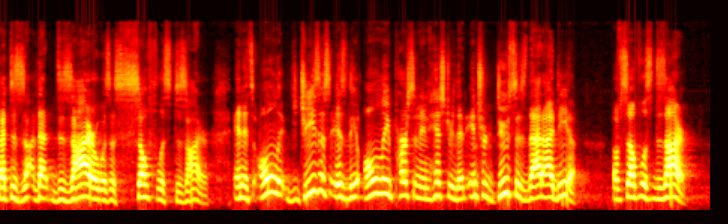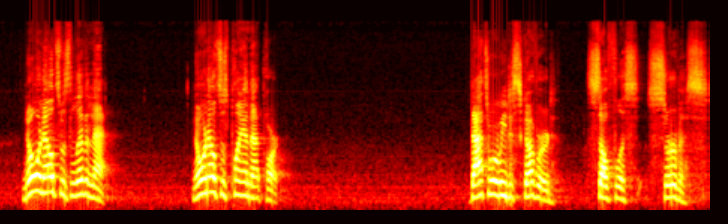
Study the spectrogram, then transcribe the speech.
That, desi- that desire was a selfless desire. And it's only, Jesus is the only person in history that introduces that idea of selfless desire. No one else was living that. No one else was playing that part. That's where we discovered selfless service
